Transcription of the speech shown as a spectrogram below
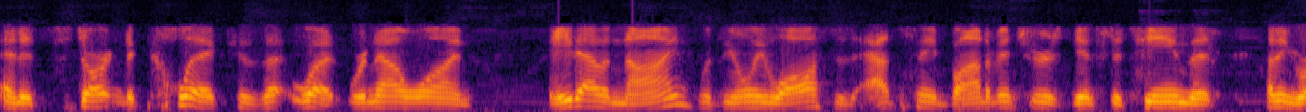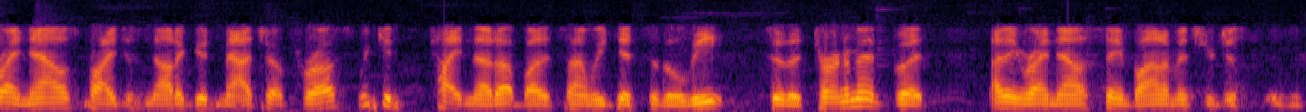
and it's starting to click because what we're now on eight out of nine, with the only loss is at St. Bonaventure against a team that I think right now is probably just not a good matchup for us. We could tighten that up by the time we get to the league to the tournament, but I think right now St. Bonaventure just is,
